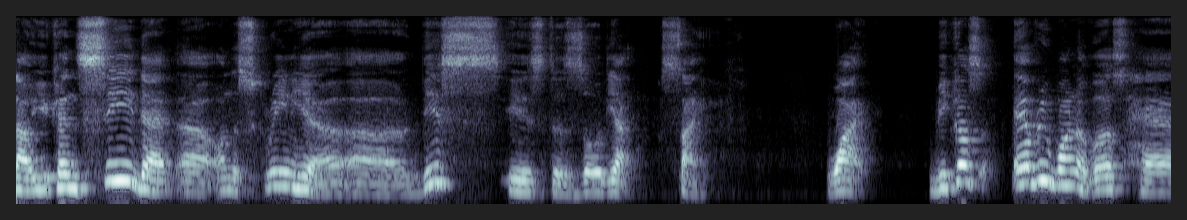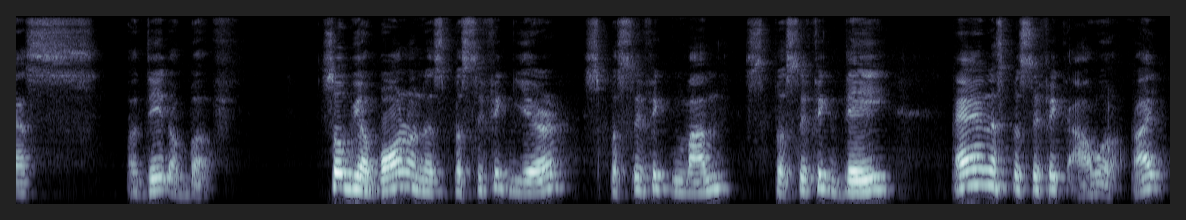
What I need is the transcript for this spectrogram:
now you can see that uh, on the screen here, uh, this is the zodiac sign. Why? Because every one of us has a date of birth. So we are born on a specific year, specific month, specific day, and a specific hour, right?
